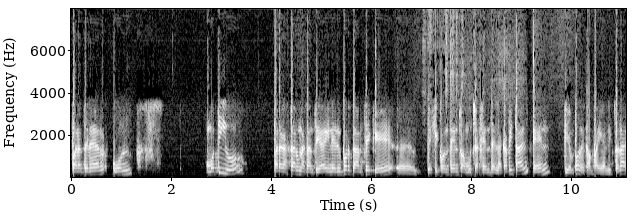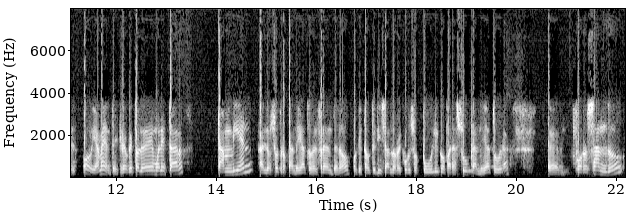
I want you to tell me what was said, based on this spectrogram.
para tener un motivo para gastar una cantidad de dinero importante que eh, deje contento a mucha gente en la capital en tiempo de campaña electoral. Obviamente, creo que esto le debe molestar también a los otros candidatos del frente, ¿no? Porque está utilizando recursos públicos para su candidatura, eh, forzando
